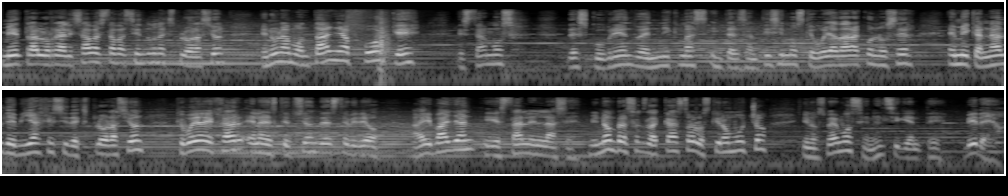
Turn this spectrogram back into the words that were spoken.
Mientras lo realizaba estaba haciendo una exploración en una montaña porque estamos descubriendo enigmas interesantísimos que voy a dar a conocer en mi canal de viajes y de exploración que voy a dejar en la descripción de este video. Ahí vayan y está el enlace. Mi nombre es Oxla Castro, los quiero mucho y nos vemos en el siguiente video.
